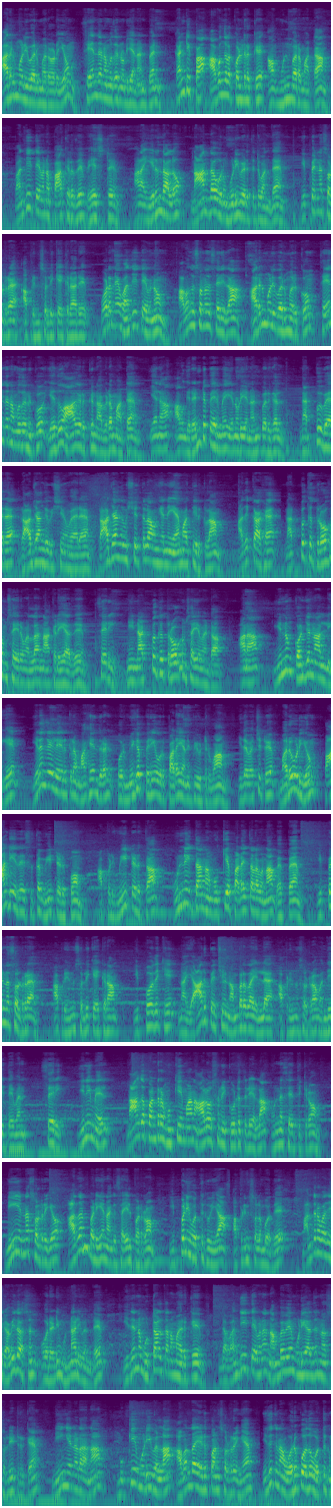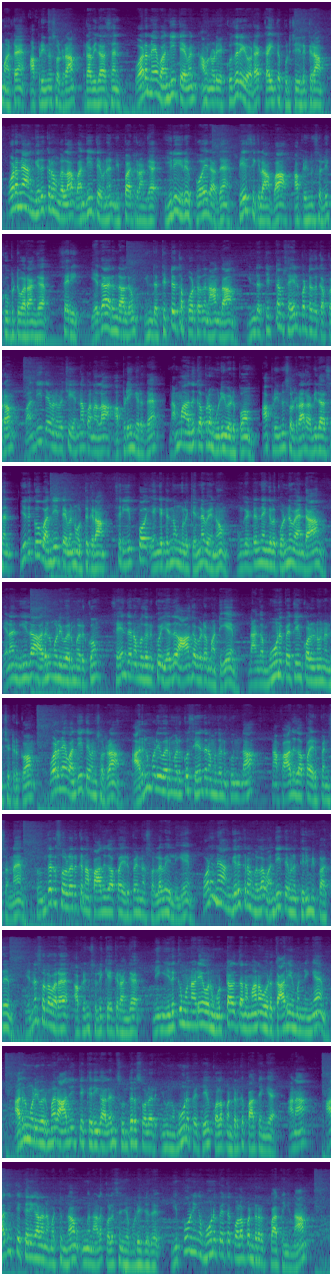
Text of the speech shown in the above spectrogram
அருள்மொழிவர்மரோடையும் சேந்தன் அமுதனுடைய நண்பன். கண்டிப்பாக அவங்கள கொள்றதுக்கு அவன் முன் வர மாட்டான் வந்தியத்தேவனை பார்க்குறது வேஸ்ட்டு ஆனால் இருந்தாலும் நான் தான் ஒரு முடிவு எடுத்துகிட்டு வந்தேன். இப்போ என்ன சொல்கிறேன் அப்படின்னு சொல்லி கேட்குறாரு உடனே வந்தியத்தேவனும் அவங்க சொன்னது சரிதான். அருள்மொழிவர்மருக்கும் சேந்தன் அமுதனுக்கும் எதுவும் ஆகிறதுக்கு நான் விட மாட்டேன். ஏன்னா அவங்க ரெண்டு பேருமே என்னுடைய நண்பர்கள். நட்பு வேற ராஜாங்க விஷயம் வேற. ராஜாங்க விஷயத்தில் அவங்க என்னை ஏமாத்தி இருக்கலாம். அதுக்காக நட்புக்கு துரோகம் செய்கிறவன்லாம் நான் கிடையாது. சரி நீ நட்புக்கு துரோகம் செய்ய வேண்டாம். ஆனால் இன்னும் கொஞ்ச நாள்லயே இலங்கையில் இருக்கிற மகேந்திரன் ஒரு மிகப்பெரிய ஒரு படை அனுப்பி விட்டுருவான். இதை வச்சுட்டு மறுபடியும் பாண்டிய தேசத்தை மீட்டெடுப்போம். அப்படி மீட்டெடுத்தா உன்னைத்தான் நான் முக்கிய படைத்தலைவனா வைப்பேன். இப்போ என்ன சொல்கிறேன் அப்படின்னு சொல்லி கேட்குறான் இப்போதைக்கு நான் யார் பேச்சையும் நம்புறதா இல்லை அப்படின்னு சொல்கிறான் வந்தியத்தேவன். சரி இனிமேல் நாங்கள் பண்ணுற முக்கியமான ஆலோசனை கூட்டத்தில எல்லாம் உன்னை சேர்த்துக்கிறோம். நீ என்ன சொல்கிறியோ அதன்படியே நாங்கள் செயல்படுறோம். இப்போ நீ ஒத்துக்குவியா? அப்படின்னு சொல்லும்போது மந்திரவாதி ரவிதாசன் ஒரு அடி முன்னாடி வந்து இது என்ன முட்டாள்தனமாக இருக்குது இந்த வந்தியத்தேவனை நம்பவே முடியாதுன்னு நான் சொல்லிட்டு இருக்கேன். நீங்கள் என்னடானா முக்கிய முடிவெல்லாம் அவன் தான் எடுப்பான்னு சொல்கிறீங்க இதுக்கு நான் ஒருபோதும் ஒத்துக்க மாட்டேன் அப்படின்னு சொல்கிறான் ரவிதாசன். உடனே வந்தியத்தேவன் அவனுடைய குதிரையோட கைத்தை பிடிச்சி இழுக்கிறான். உடனே அங்கே இருக்கிறவங்கெல்லாம் வந்தியத்தேவனை நிப்பாட்டுறாங்க. இரு இரு போயிடாத பேசிக்கலாம் வா அப்படின்னு சொல்லி கூப்பிட்டு வராங்க. சரி எதா இருந்தாலும் இந்த திட்டத்தை போட்டது நான் தான். இந்த திட்டம் செயல்பட்டதுக்கு அப்புறம் வந்தியத்தேவனை வச்சு என்ன பண்ணலாம் அப்படிங்கிறத நம்ம அதுக்கப்புறம் முடிவெடுப்போம் அப்படின்னு சொல்றான் ரவிதாசன். இதுக்கு வந்தியத்தேவன் ஒத்துக்கிறான். சரி இப்போ எங்கிட்டேருந்து உங்களுக்கு என்ன வேணும்? உங்ககிட்டேருந்து எங்களுக்கு ஒன்று வேண்டாம். ஏன்னா நீ தான் அருள்மொழிவர்மருக்கும் சேந்தன் அமுதனுக்கும் எதுவும் ஆக விட மாட்டியே? நாங்கள் மூணு பேர்த்தையும் கொல்லணும்னு நினச்சிட்டு இருக்கோம். உடனே வந்தியத்தேவன் சொல்கிறான் அருள்மொழிவர்மருக்கும் சேந்தன் அமுதனுக்கும் தான் நான் பாதுகாப்பாக இருப்பேன்னு சொன்னேன். சுந்தர சோழருக்கு நான் பாதுகாப்பாக இருப்பேன்னு நான் சொல்லவே இல்லையே. உடனே அங்கே இருக்கிறவங்களாம் வந்தியத்தேவனை திரும்பி பார்த்து என்ன சொல்ல வர? அப்படின்னு சொல்லி கேட்குறாங்க நீங்கள் இதுக்கு முன்னாடியே ஒரு முட்டாள்தனமான ஒரு காரியம் பண்ணீங்க. அருள்மொழிவர்மர் ஆதித்ய கரிகாலன் சுந்தர சோழர் இவங்க மூணு பேர்த்தையும் கொலை பண்ணுறதுக்கு பார்த்தீங்க. ஆனால் ஆதித்ய கரிகாலனை மட்டும்தான் உங்களால் கொலை செஞ்ச முடிஞ்சது. இப்போ நீங்கள் மூணு பேர்த்த கொலை பண்ணுறதுக்கு பார்த்தீங்கன்னா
